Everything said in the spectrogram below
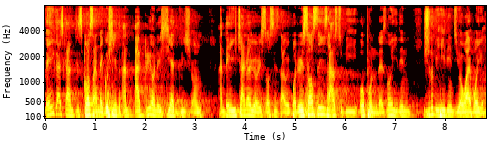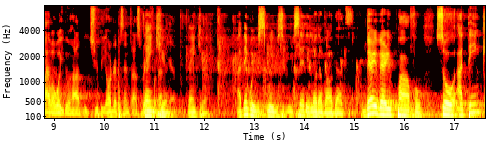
then you guys can discuss and negotiate and agree on a shared vision, and then you channel your resources that way. But the resources has to be open. There's no hidden. Shouldn't be hidden to your wife what you have or what you don't have. It should be 100% transparent. Thank you. Thank you. I think we've, we've, we've said a lot about that. Very, very powerful. So I think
